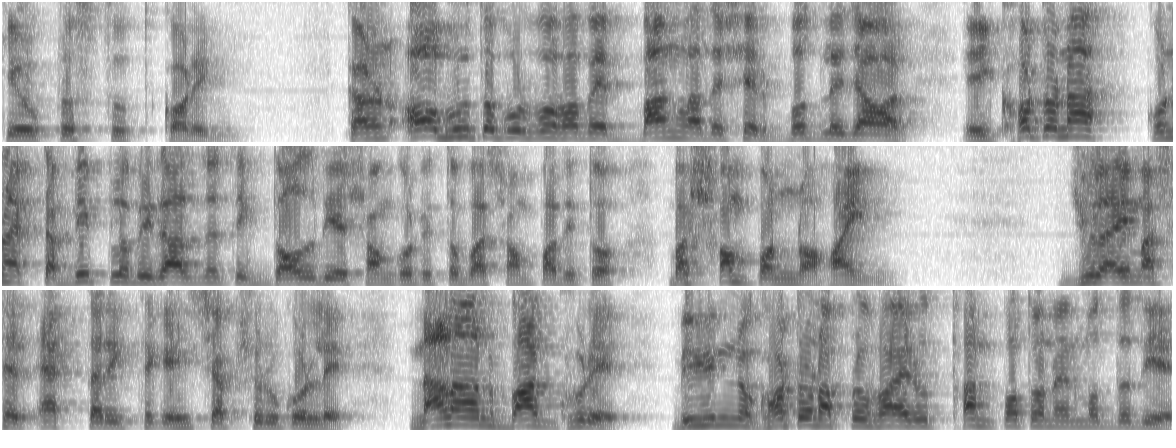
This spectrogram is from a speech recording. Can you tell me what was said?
কেউ প্রস্তুত করেনি। কারণ অভূতপূর্বভাবে বাংলাদেশের বদলে যাওয়ার এই ঘটনা কোনো একটা বিপ্লবী রাজনৈতিক দল দিয়ে সংগঠিত বা সম্পাদিত বা সম্পন্ন হয়নি। জুলাই মাসের এক তারিখ থেকে হিসাব শুরু করলে নানান বাঘ ঘুরে বিভিন্ন ঘটনা প্রবাহের উত্থান পতনের মধ্য দিয়ে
